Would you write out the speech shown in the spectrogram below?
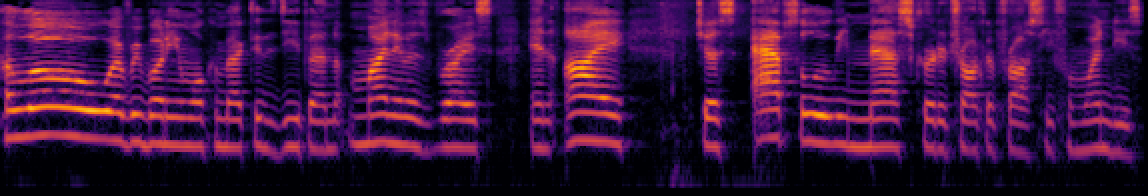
Hello, everybody, and welcome back to the deep end. My name is Bryce, and I just absolutely massacred a chocolate frosty from Wendy's.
